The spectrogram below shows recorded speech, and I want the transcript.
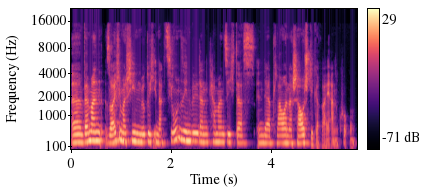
Äh, wenn man solche Maschinen wirklich in Aktion sehen will, dann kann man sich das in der Plauener Schaustickerei angucken.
